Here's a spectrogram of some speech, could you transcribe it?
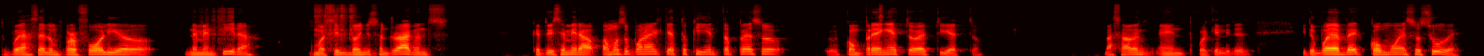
Tú puedes hacer un portfolio de mentira, como decir Dungeons and Dragons, que tú dices, mira, vamos a suponer que estos 500 pesos eh, compré en esto, esto y esto, basado en, en cualquier y tú puedes ver cómo eso sube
